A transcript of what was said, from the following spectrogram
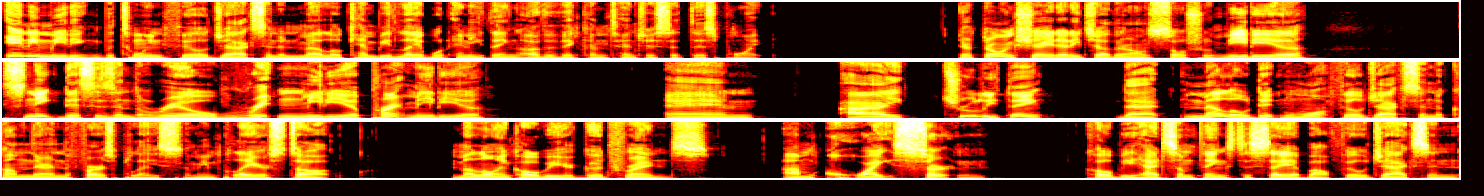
any meeting between Phil Jackson and Melo can be labeled anything other than contentious at this point. They're throwing shade at each other on social media. Sneak disses in the real written media, print media. And I truly think that Melo didn't want Phil Jackson to come there in the first place. I mean, players talk. Melo and Kobe are good friends. I'm quite certain Kobe had some things to say about Phil Jackson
